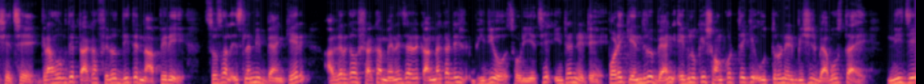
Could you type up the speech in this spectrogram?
এসেছে। গ্রাহকদের টাকা ফেরত দিতে না পেরে সোশ্যাল ইসলামী ব্যাংকের আগারগাঁও শাখা ম্যানেজারের কান্নাকাটির ভিডিও ছড়িয়েছে ইন্টারনেটে। পরে কেন্দ্রীয় ব্যাংক এগুলোকে সংকট থেকে উত্তরণের বিশেষ ব্যবস্থায় নিজে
